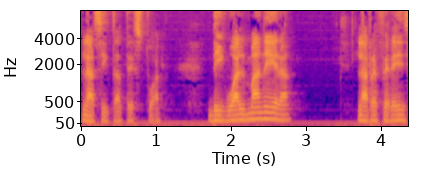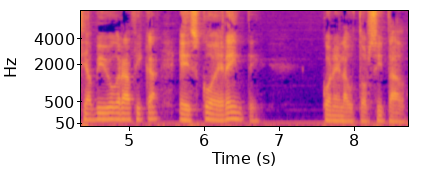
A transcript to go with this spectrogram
la cita textual. De igual manera, la referencia bibliográfica es coherente con el autor citado.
